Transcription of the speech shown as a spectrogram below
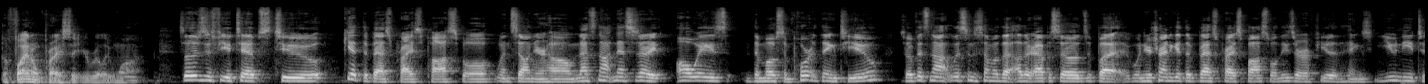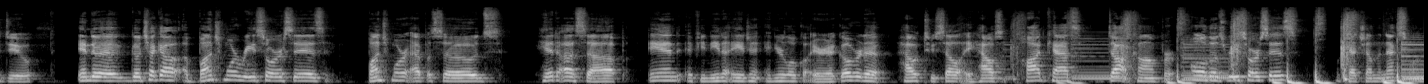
the final price that you really want. So there's a few tips to get the best price possible when selling your home. That's not necessarily always the most important thing to you. So if it's not, listen to some of the other episodes. But when you're trying to get the best price possible, these are a few of the things you need to do. And to go check out a bunch more resources, bunch more episodes, hit us up. And if you need an agent in your local area, go over to how to sell a house podcast.com for all those resources. We'll catch you on the next one.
